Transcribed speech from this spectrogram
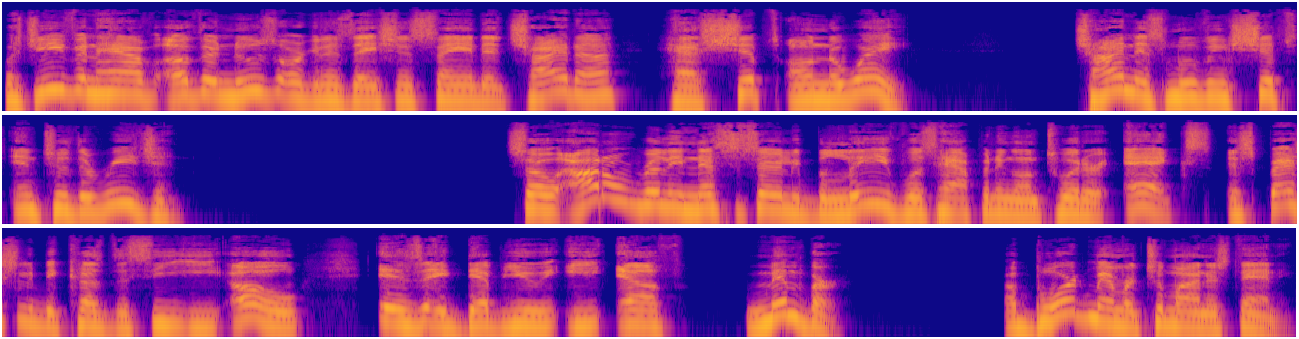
But you even have other news organizations saying that China has ships on the way. China is moving ships into the region. So I don't really necessarily believe what's happening on Twitter X, especially because the CEO is a WEF member, a board member to my understanding.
